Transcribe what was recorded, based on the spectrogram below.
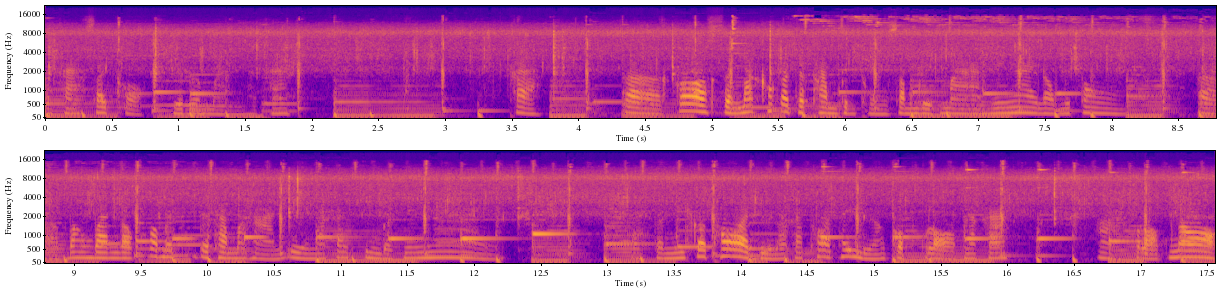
นะคะไส้กรอกเยอรมันนะคะค่ะก็ส่วนมากเขาก็จะทำเป็นถุงสำเร็จมาง่ายๆ เราไม่ต้องอบางวันเราก็ไม่ต้องไปทำอาหารเองนะคะกินแบบง่ายๆค่ตอนนี้ก็ทอดอยู่นะคะ ทอดให้เหลืองกรอบๆนะคะกรอบนอก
